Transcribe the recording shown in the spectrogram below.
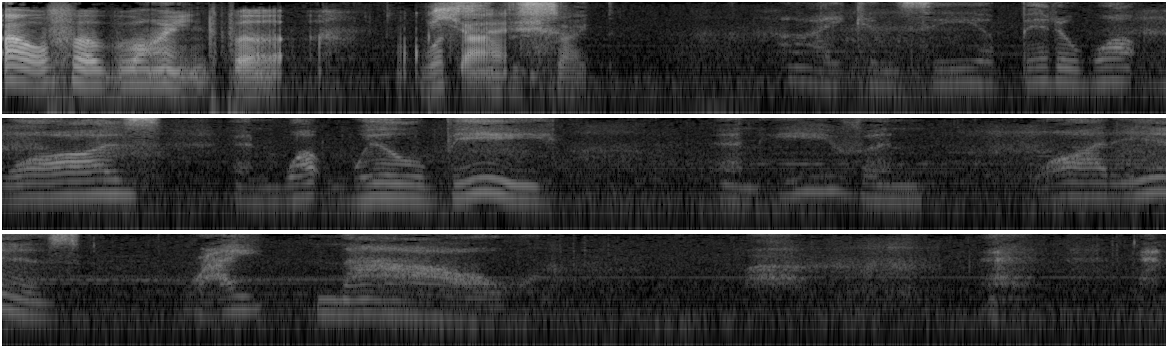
out of her mind, but What's okay. the sight? I can see a bit of what was and what will be, and even what is right now. And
